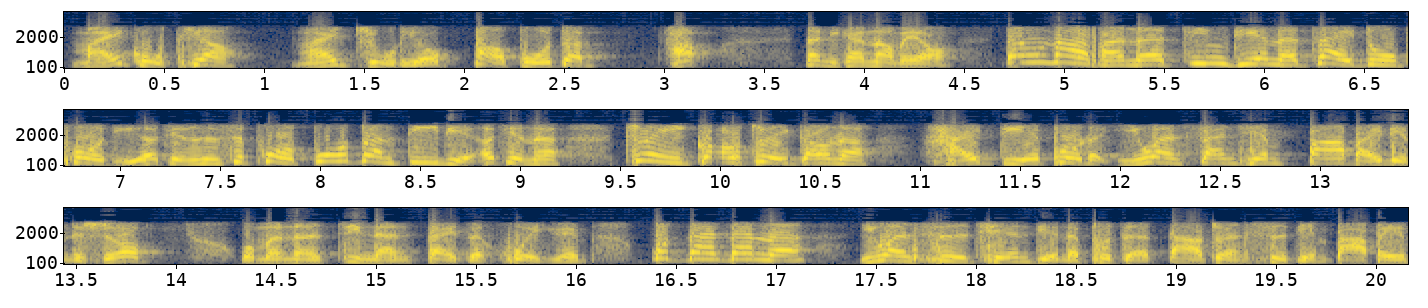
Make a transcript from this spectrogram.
买股票、买主流、报波段。好，那你看到没有？当大盘呢今天呢再度破底，而且呢是破波段低点，而且呢最高最高呢还跌破了一万三千八百点的时候，我们呢竟然带着会员，不单单呢。一万四千点的 put 大赚四点八倍，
